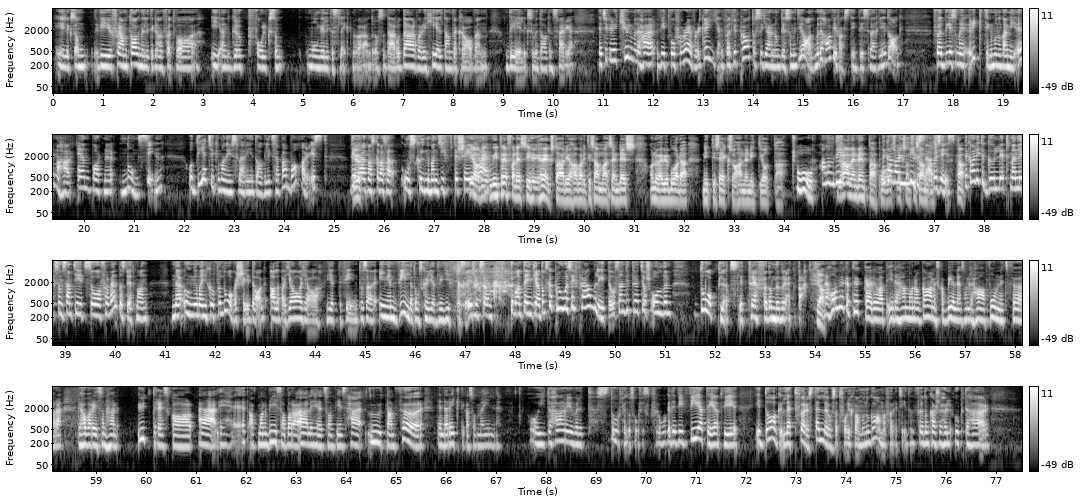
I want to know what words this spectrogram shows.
Är liksom, vi är ju framtagna lite grann för att vara i en grupp folk som många är lite släkt med varandra och så där. Och där var det helt andra krav än det är liksom i dagens Sverige. Jag tycker det är kul med det här vi två forever-grejen för att vi pratar så gärna om det som ideal men det har vi faktiskt inte i Sverige idag. För att det som är riktig monogami är att man har en partner någonsin. Och det tycker man i Sverige idag är lite så barbariskt. Det är det här att man ska vara så oskuld när man gifter sig. Ja, vi, vi, träffades i högstadiet och har varit tillsammans sedan dess och nu är vi båda 96 och han är 98. Tjo! Ja, det, Graven väntar på det kan oss vara liksom, lite tillsammans. Så, precis. Ja. Det kan vara lite gulligt men liksom samtidigt så förväntas det att man när unga människor förlovar sig idag, alla bara ja, ja, jättefint och så här, ingen vill att de ska egentligen gifta sig. Liksom. Man tänker att de ska prova sig fram lite och sen vid 30-årsåldern då plötsligt träffar de den rätta. Ja. Men hur mycket tycker du att i den här monogamiska bilden som det har funnits före, det har varit sån här yttre skal ärlighet, att man visar bara ärlighet som finns här utanför den där riktiga som är inne? Oj, det här är ju en väldigt stor filosofisk fråga. Det vi vet är att vi idag lätt föreställer oss att folk var monogama förr i tiden. För att de kanske höll upp det här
